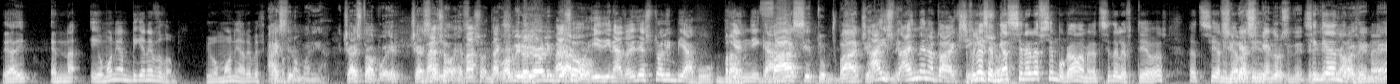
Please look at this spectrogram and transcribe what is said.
Δηλαδή ένα, η ομόνια μπήκε 7η. Η ομόνια ρε παιδιά. Άι στην ομονία. Τσάι στο Αποέλ. Τσάι στο Βάσο, Αλιβάς. Βάσο, εντάξει. Εγώ μιλώ για Βάσο, Ολυμπιακό. οι δυνατότητες του Ολυμπιακού Μπράβο. γενικά. Βάση του μπάτσετ. Αν με να το εξηγήσω. Φίλε, σε μια συνέλευση που κάναμε έτσι τελευταίως, έτσι μια ενημέρωση... συγκέντρωση την τρίτη που Συγκέντρωση, κάνατε, ναι. ναι.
